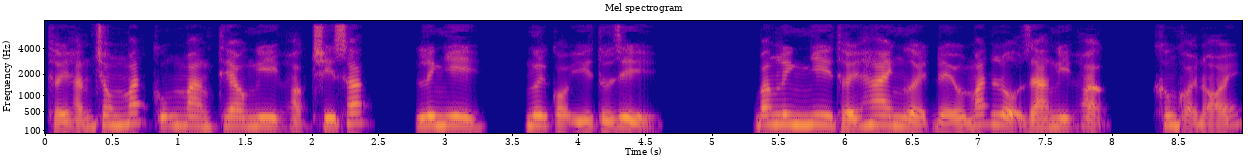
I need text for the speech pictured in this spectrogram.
thấy hắn trong mắt cũng mang theo nghi hoặc chi sắc, Linh Nhi, ngươi có ý tứ gì? Băng Linh Nhi thấy hai người đều mắt lộ ra nghi hoặc, không khỏi nói,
